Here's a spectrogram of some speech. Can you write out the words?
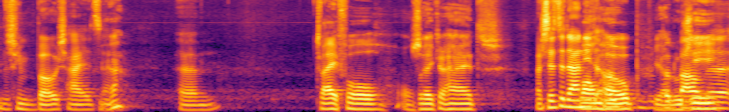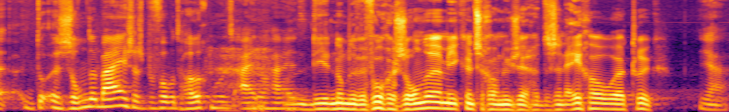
misschien boosheid. Ja. Ehm, Twijfel, onzekerheid. Maar zitten daar Wanhoop, niet ook bepaalde zonden bij? Zoals bijvoorbeeld hoogmoed, ijdelheid? Die noemden we vroeger zonde, maar je kunt ze gewoon nu zeggen, het is een ego-truc. Ja.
